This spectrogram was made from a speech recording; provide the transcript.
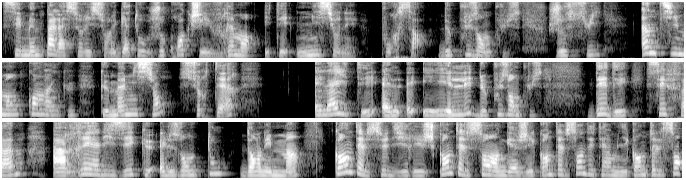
c'est même pas la cerise sur le gâteau. Je crois que j'ai vraiment été missionnée pour ça, de plus en plus. Je suis intimement convaincue que ma mission sur Terre, elle a été, elle, et elle l'est de plus en plus, d'aider ces femmes à réaliser qu'elles ont tout dans les mains quand elles se dirigent, quand elles sont engagées, quand elles sont déterminées, quand elles sont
